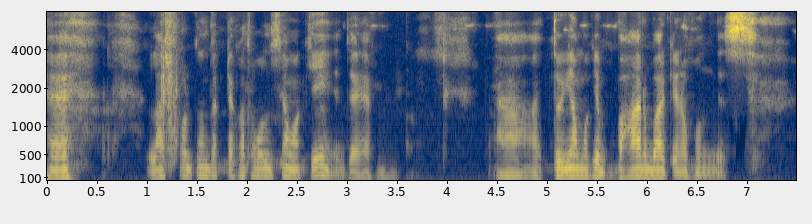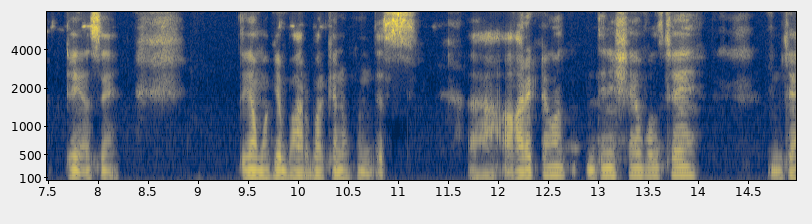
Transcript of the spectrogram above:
হ্যাঁ লাস্ট পর্যন্ত একটা কথা বলছে আমাকে, যে তুই আমাকে বারবার কেন ফোন দিস? ঠিক আছে? তুই আমাকে বারবার কেন ফোন দিস? আরেকটা জিনিস সে বলছে যে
